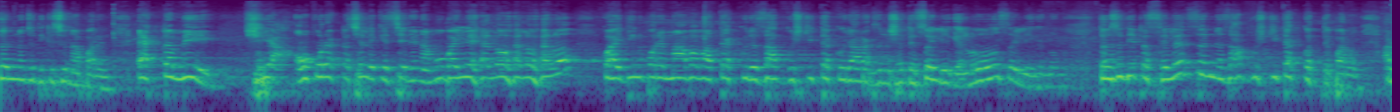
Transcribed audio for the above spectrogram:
জন্য যদি কিছু না পারেন, একটা মেয়ে, সে অপর একটা ছেলেকে চেনে না, মোবাইলে হ্যালো হ্যালো হ্যালো কয়েকদিন পরে মা বাবা ত্যাগ করে, জাত গোষ্ঠী ত্যাগ করে আর একজনের সাথে চলে গেল চলে গেল। তো যদি একটা ছেলের জন্য জাত গোষ্ঠী ত্যাগ করতে পারো, আর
